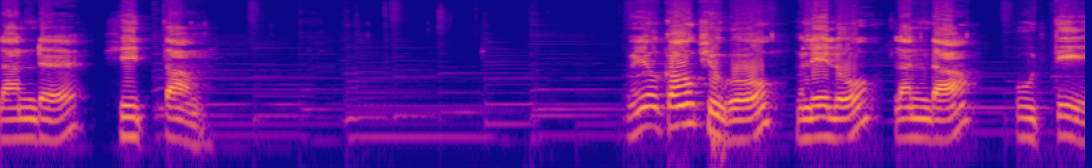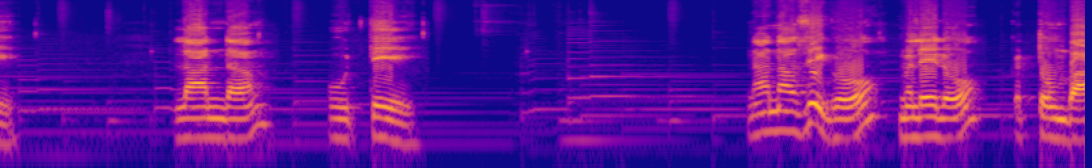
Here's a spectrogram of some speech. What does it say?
လန်ဒာဟီတမ်ငရုတ်ကောင်းဖြူကိုမလဲလို့လန်ဒါပူတီလန်ဒမ်ပူတီ နာနာစိတ်ကိုမလဲလို့ကတုံပါ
